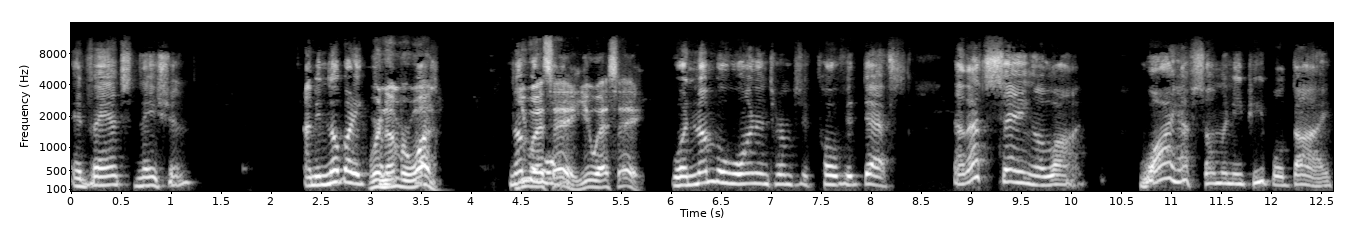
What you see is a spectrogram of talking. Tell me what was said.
advanced nation. I mean, nobody. We're number one. Number USA, one. USA. We're number one in terms of COVID deaths. Now, that's saying a lot. Why have so many people died?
